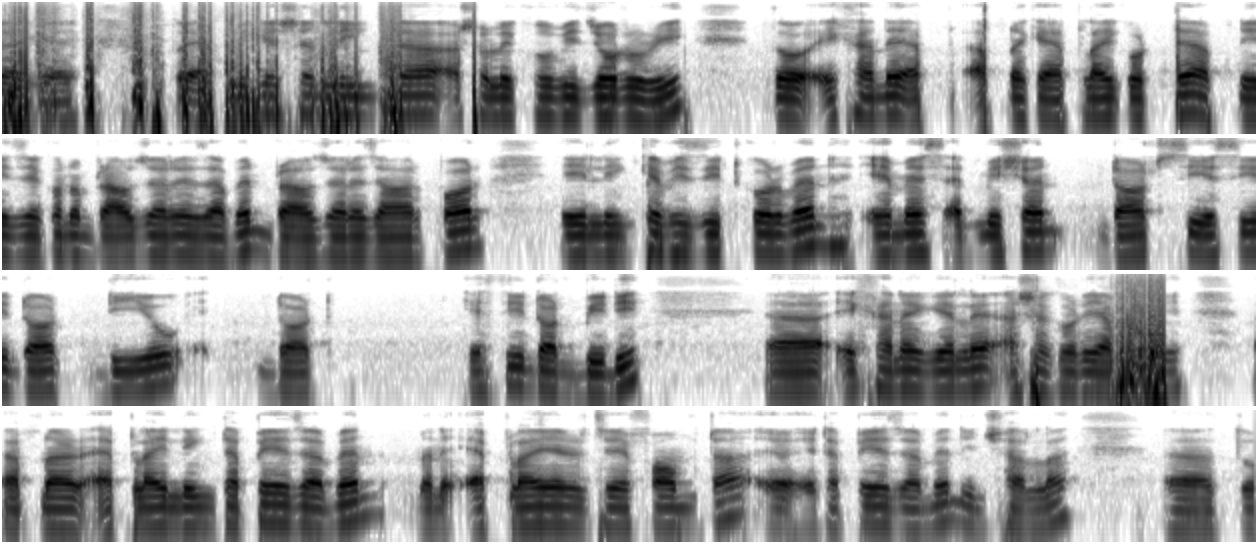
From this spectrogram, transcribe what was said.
জায়গায়। তো অ্যাপ্লিকেশন লিংকটা আসলে খুবই জরুরি। তো এখানে আপনাকে অ্যাপ্লাই করতে আপনি যে কোনো ব্রাউজারে যাবেন ব্রাউজারে যাওয়ার পর এই লিংকে ভিজিট করবেন MS admission dot CSE dot DU dot AC dot BD এখানে গেলে আশা করি আপনি আপনার অ্যাপ্লাই লিংকটা পেয়ে যাবেন। মানে অ্যাপ্লাইয়ের যে ফর্মটা এটা পেয়ে যাবেন ইনশাল্লাহ তো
